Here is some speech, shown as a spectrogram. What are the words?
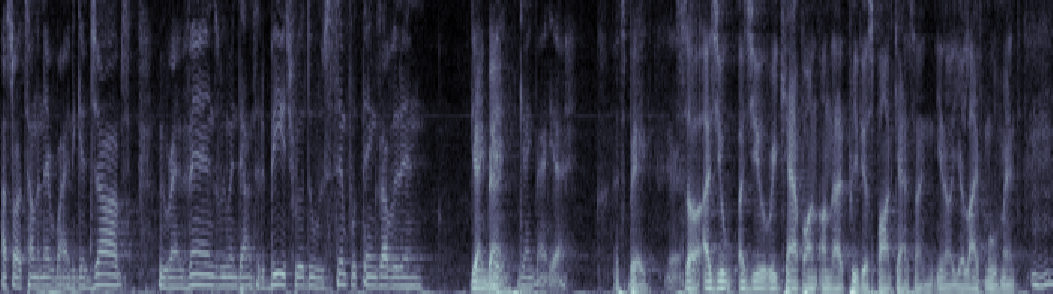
I started telling everybody to get jobs. We ran vans. We went down to the beach. We'll do simple things other than Gang bang. gang bang. Yeah. That's big. Yeah. So as you as you recap on on that previous podcast and you know your life movement, Mm-hmm.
